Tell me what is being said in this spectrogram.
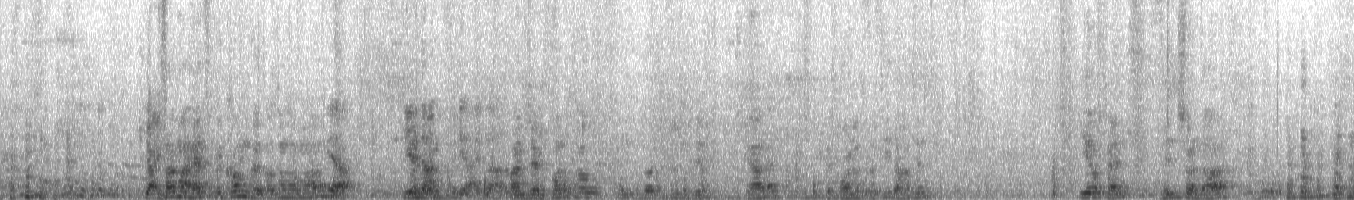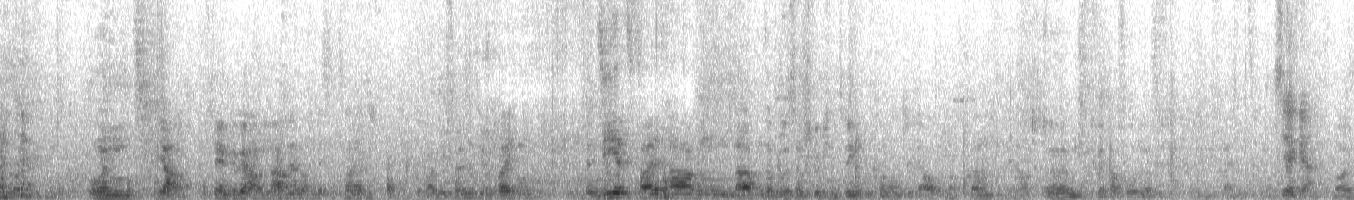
ich sag mal herzlich willkommen, Götz, also nochmal. Ja, vielen Dank für die Einladung. Beim James Bond Club und im Deutschen Filmmuseum. Gerne. Wir freuen uns, dass Sie da sind. Ihre Fans sind schon da. Und ja, ich denke, wir haben nachher noch ein bisschen Zeit, über die Filme zu sprechen. Wenn Sie jetzt Zeit haben, nach unserem ein Stückchen trinken, können wir natürlich auch noch dann ähm, für ein paar Fotos. Sehr gerne. Leute.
